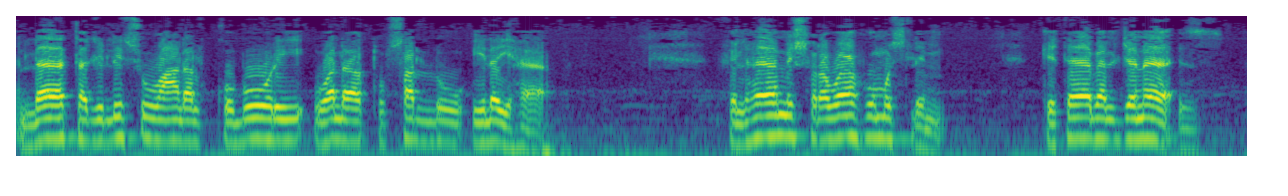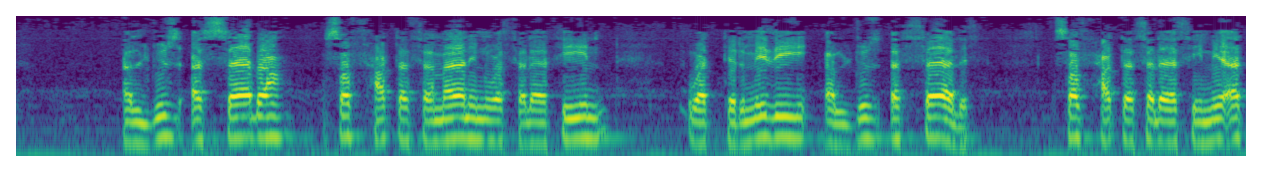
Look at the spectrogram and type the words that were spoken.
لا تجلسوا على القبور ولا تصلوا إليها. في الهامش رواه مسلم كتاب الجنائز الجزء السابع صفحة ثمان وثلاثين والترمذي الجزء الثالث صفحة ثلاثمائة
